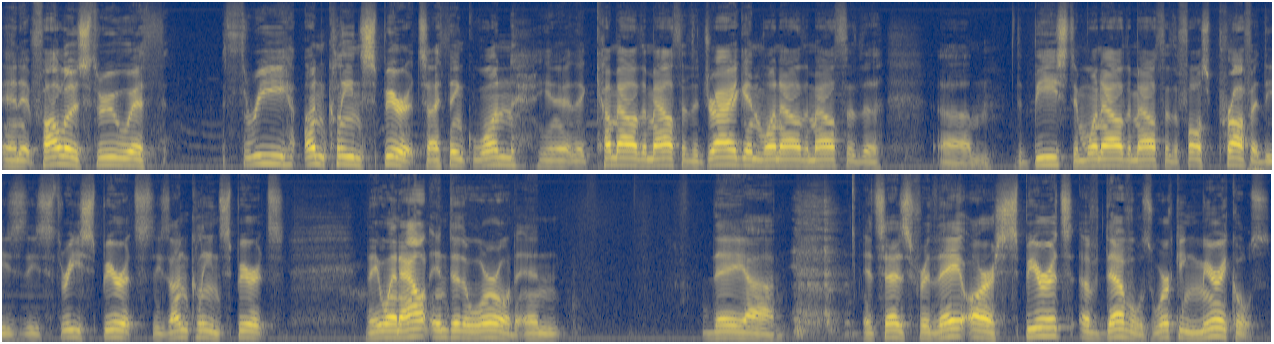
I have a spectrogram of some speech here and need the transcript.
And it follows through with three unclean spirits. I think one, you know, that come out of the mouth of the dragon, one out of the mouth of the um, the beast, and one out of the mouth of the false prophet. These these three spirits, these unclean spirits they went out into the world and they uh, it says for they are spirits of devils working miracles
